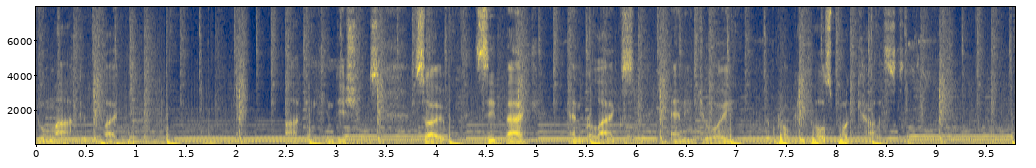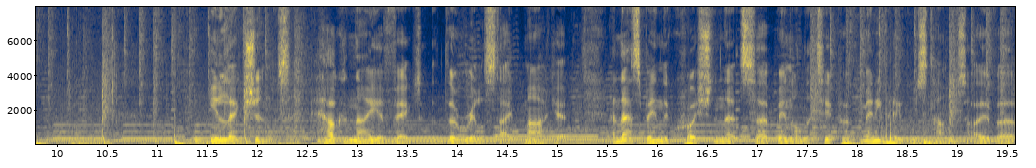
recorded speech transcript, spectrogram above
your marketplace, market conditions. So sit back and relax and enjoy the Property Pulse podcast. Elections, how can they affect the real estate market? And that's been the question that's uh, been on the tip of many people's tongues over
